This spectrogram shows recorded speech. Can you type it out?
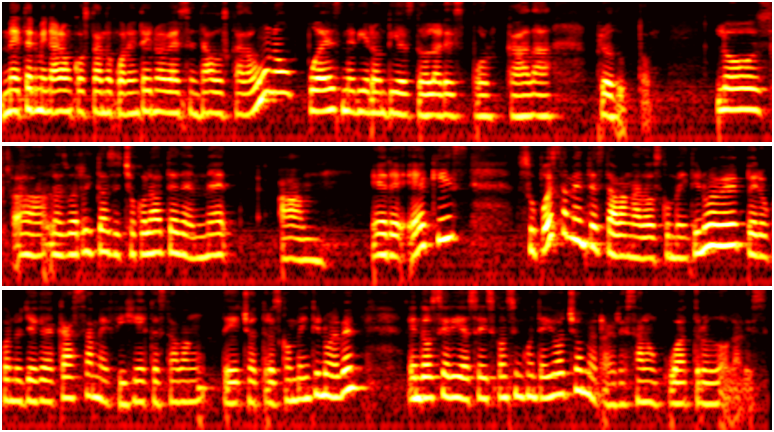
Me terminaron costando 49 centavos cada uno, pues me dieron 10 dólares por cada producto. Los, ah, las barritas de chocolate de Met RX. Supuestamente estaban a 2,29, pero cuando llegué a casa me fijé que estaban de hecho a 3,29. En dos sería 6,58, me regresaron 4 dólares.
